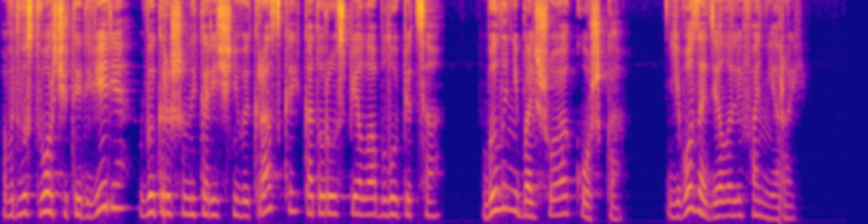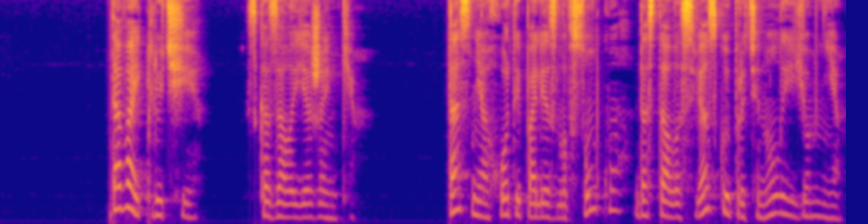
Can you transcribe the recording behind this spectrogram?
В двустворчатой двери, выкрашенной коричневой краской, которая успела облупиться, было небольшое окошко. Его заделали фанерой. «Давай ключи», — сказала я Женьке. Та с неохотой полезла в сумку, достала связку и протянула ее мне.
